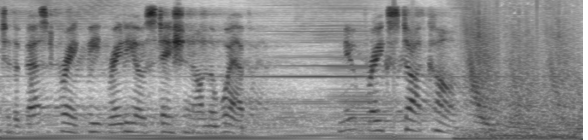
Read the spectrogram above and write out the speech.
to the best breakbeat radio station on the web. Nubreaks.com.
